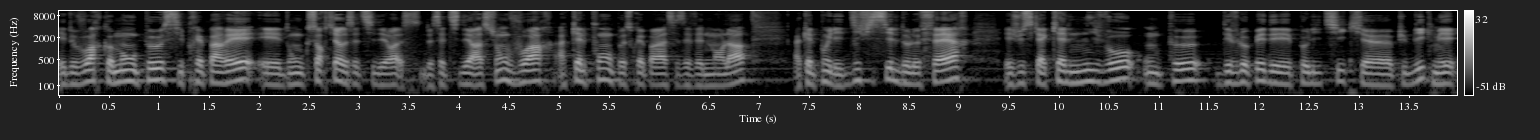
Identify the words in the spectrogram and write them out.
et de voir comment on peut s'y préparer et donc sortir de cette, de cette sidération, voir à quel point on peut se préparer à ces événements-là, à quel point il est difficile de le faire et jusqu'à quel niveau on peut développer des politiques euh, publiques, mais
